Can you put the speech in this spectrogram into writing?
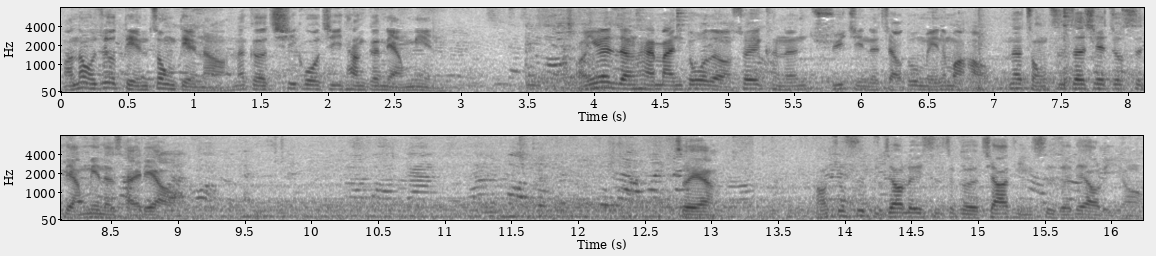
好，那我就点重点啊，那个汽锅鸡汤跟凉面。啊，因为人还蛮多的，所以可能取景的角度没那么好。那总之这些就是凉面的材料，这样，好，就是比较类似这个家庭式的料理哦，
